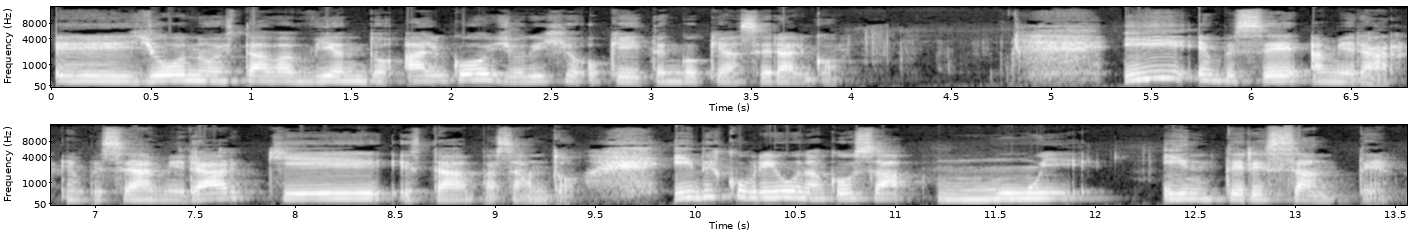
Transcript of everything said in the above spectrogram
eh, yo no estaba viendo algo, yo dije, ok, tengo que hacer algo. Y empecé a mirar, empecé a mirar qué está pasando. Y descubrí una cosa muy interesante.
